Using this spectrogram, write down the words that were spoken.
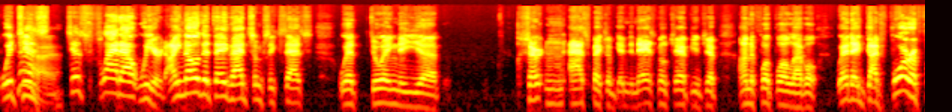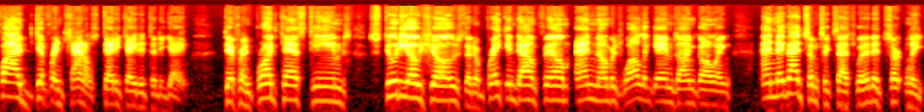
Which yeah. is just flat out weird. I know that they've had some success with doing the uh, certain aspects of getting the national championship on the football level where they've got four or five different channels dedicated to the game different broadcast teams, studio shows that are breaking down film and numbers while the game's ongoing and they've had some success with it. It certainly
